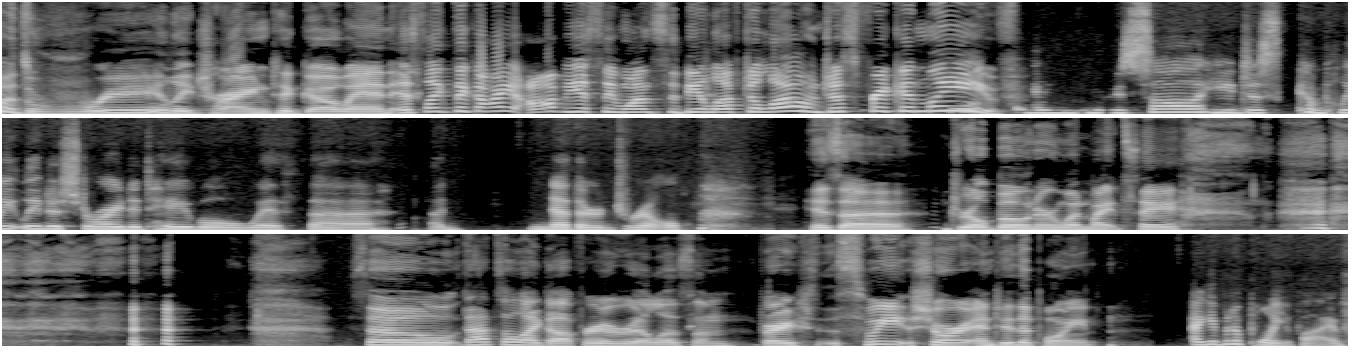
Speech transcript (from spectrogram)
was really trying to go in. It's like the guy obviously wants to be left alone. Just freaking leave. And you saw he just completely destroyed a table with uh, a nether drill. His uh drill boner, one might say. so that's all I got for realism. Very sweet, short, and to the point. I give it a 0.5.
